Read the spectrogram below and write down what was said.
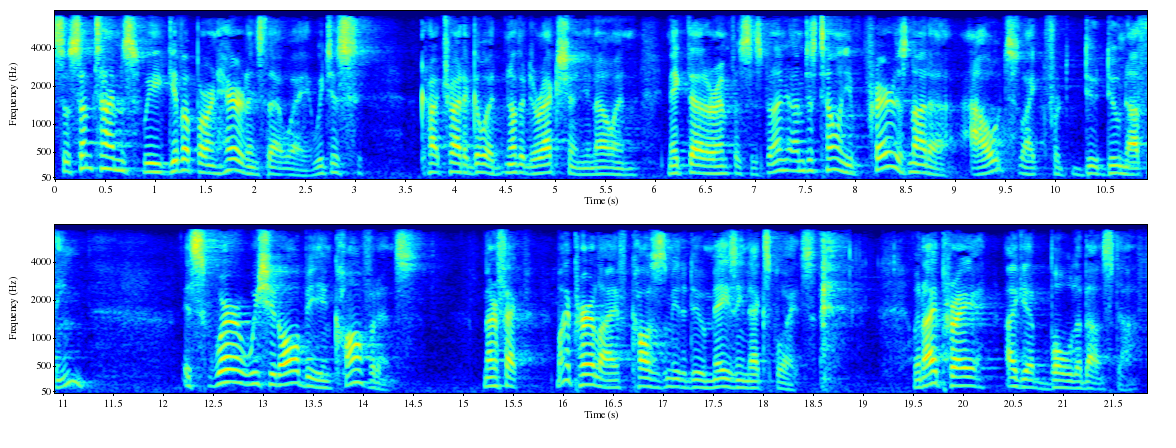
So sometimes we give up our inheritance that way. We just try to go another direction, you know, and make that our emphasis. But I'm, I'm just telling you, prayer is not a out, like for do, do nothing. It's where we should all be in confidence. Matter of fact, my prayer life causes me to do amazing exploits. when I pray, I get bold about stuff.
